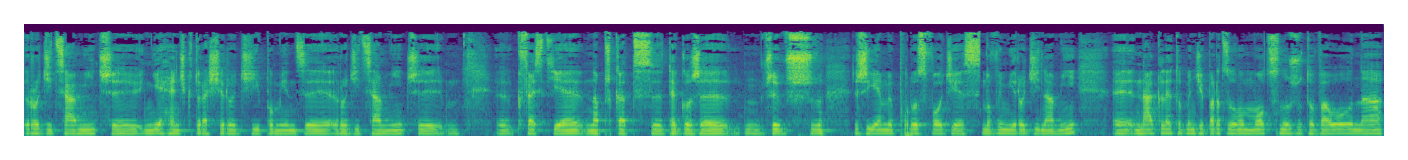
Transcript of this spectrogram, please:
rodzicami, czy niechęć, która się rodzi pomiędzy rodzicami, czy kwestie na przykład tego, że, już żyjemy po rozwodzie z nowymi rodzinami, e, nagle to będzie bardzo mocno rzutowało na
